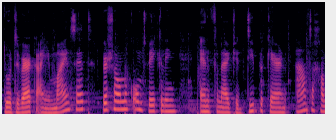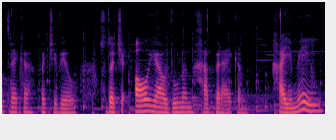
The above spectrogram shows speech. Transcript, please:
Door te werken aan je mindset, persoonlijke ontwikkeling en vanuit je diepe kern aan te gaan trekken wat je wil, zodat je al jouw doelen gaat bereiken. Ga je mee?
